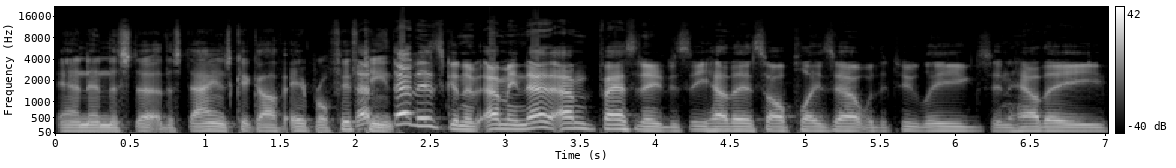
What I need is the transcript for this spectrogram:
And then the the Stallions kick off April That, 15th. that is going to. I mean, that I'm fascinated to see how this all plays out with the two leagues and how they,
